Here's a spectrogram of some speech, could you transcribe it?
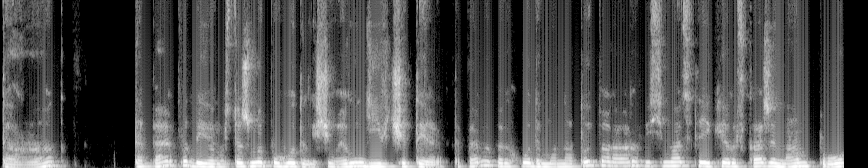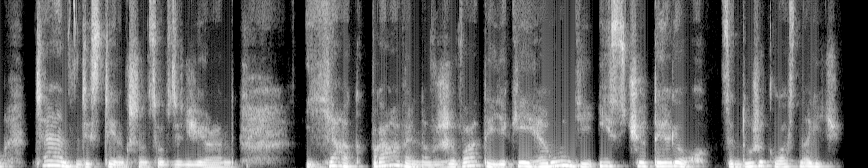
Так, тепер подивимось. Тож ми погодили, що герундіїв 4. Тепер ми переходимо на той параграф 18, який розкаже нам про tense distinctions of the gerund. Як правильно вживати який герундій із чотирьох? Це дуже класна річ.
